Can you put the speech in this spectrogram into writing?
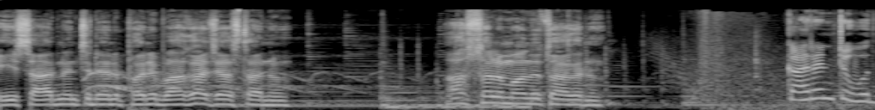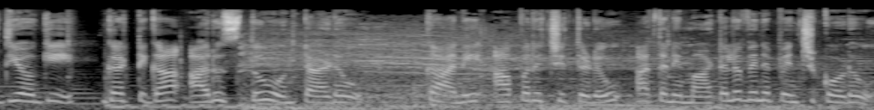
ఈసారి నుంచి నేను పని బాగా చేస్తాను. అస్సలు మందు తాగను. కరెంటు ఉద్యోగి గట్టిగా అరుస్తూ ఉంటాడు. కాని అపరిచితుడు అతని మాటలు వినిపించుకోడు.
